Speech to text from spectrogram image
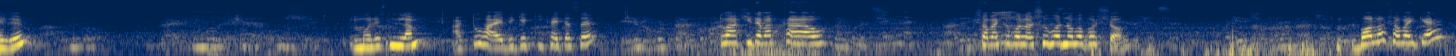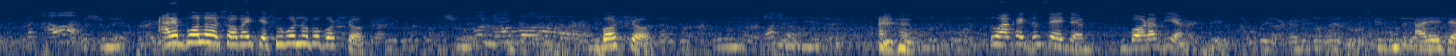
এই যে, মরিচ নিলাম। আর তু হয় এদিকে কি খাইতেছে? তু আর কি ভাত খাও? সবাইকে বলো, শুভ নববর্ষ। বলো সবাইকে। আরে বলো সবাইকে, শুভ নববর্ষ। বর্ষ। তুয়া খাইতেছে এই যে, বড়া দিয়ে। আর এই যে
